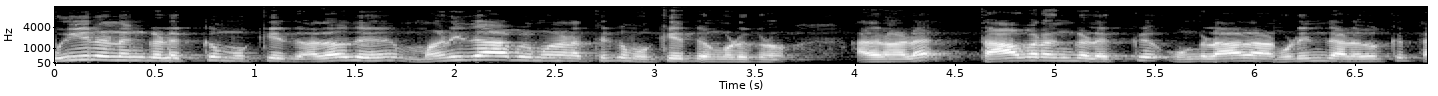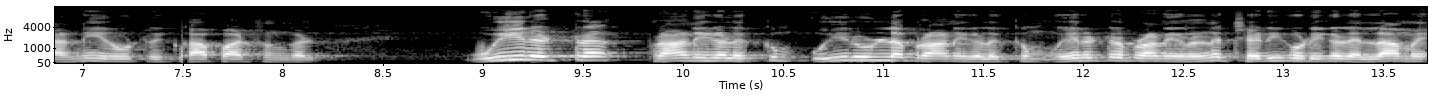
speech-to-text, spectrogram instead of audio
உயிரினங்களுக்கும் முக்கியத்துவம் அதாவது மனிதாபிமானத்துக்கு முக்கியத்துவம் கொடுக்கணும். அதனால் தாவரங்களுக்கு உங்களால் முடிந்த அளவுக்கு தண்ணீர் ஊற்றி காப்பாற்றுங்கள். உயிரற்ற பிராணிகளுக்கும் உயிருள்ள பிராணிகளுக்கும் உயிரற்ற பிராணிகள்னால் செடி கொடிகள் எல்லாமே.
